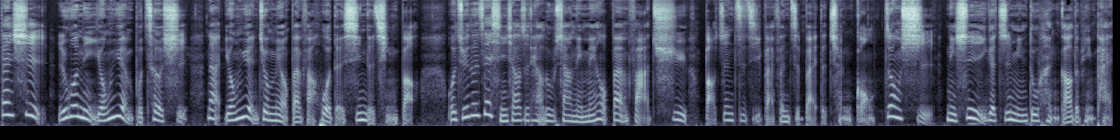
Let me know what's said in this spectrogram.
但是，如果你永远不测试，那永远就没有办法获得新的情报。我觉得在行销这条路上，你没有办法去保证自己百分之百的成功。纵使你是一个知名度很高的品牌，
